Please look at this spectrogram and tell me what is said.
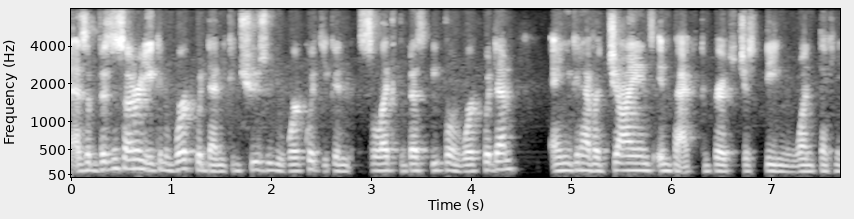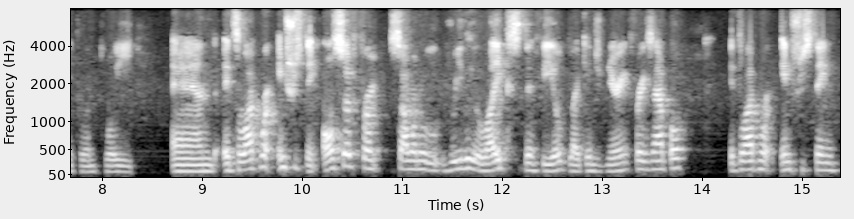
as a business owner, you can work with them. You can choose who you work with. You can select the best people and work with them, and you can have a giant impact compared to just being one technical employee. And it's a lot more interesting. Also, from someone who really likes the field, like engineering, for example, it's a lot more interesting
